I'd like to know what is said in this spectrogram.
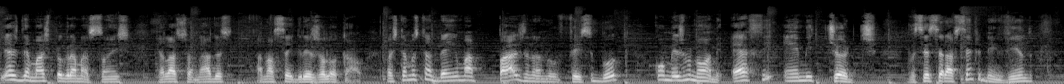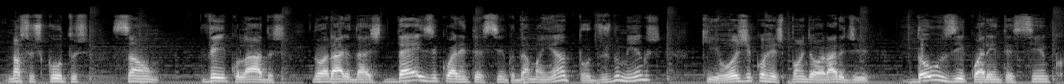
e as demais programações relacionadas à nossa igreja local. Nós temos também uma página no Facebook com o mesmo nome, FM Church. Você será sempre bem-vindo. Nossos cultos são veiculados no horário das 10h45 da manhã, todos os domingos, que hoje corresponde ao horário de 12h45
